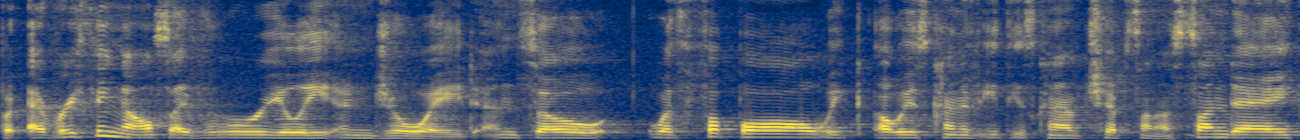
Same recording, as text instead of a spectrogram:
but everything else I've really enjoyed. And so with football, we always kind of eat these kind of chips on a Sunday.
